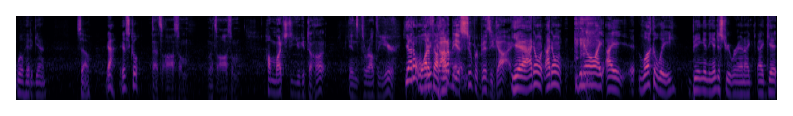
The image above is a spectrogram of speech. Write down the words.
we'll hit again. So yeah, it was cool. That's awesome. That's awesome. How much do you get to hunt in throughout the year? Yeah, I don't waterfowl. You've waterfowl. got to be a uh, super busy guy. Yeah, I don't. I don't. You know, I, I luckily being in the industry we're in, I, I get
